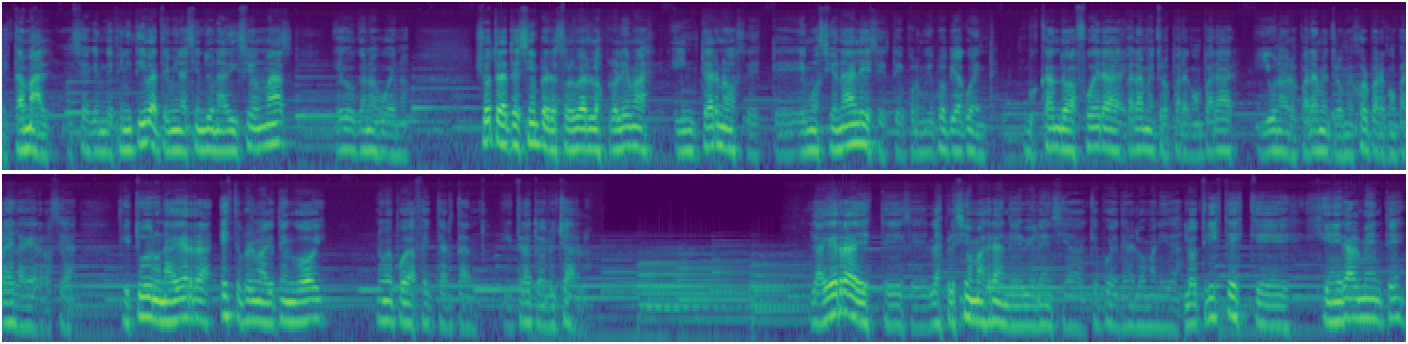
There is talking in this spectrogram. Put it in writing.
está mal. O sea que en definitiva termina siendo una adicción más y algo que no es bueno. Yo traté siempre de resolver los problemas internos este, emocionales este, por mi propia cuenta, buscando afuera parámetros para comparar y uno de los parámetros mejor para comparar es la guerra. O sea, si estuve en una guerra, este problema que tengo hoy no me puede afectar tanto y trato de lucharlo. La guerra este, es la expresión más grande de violencia que puede tener la humanidad. Lo triste es que generalmente,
